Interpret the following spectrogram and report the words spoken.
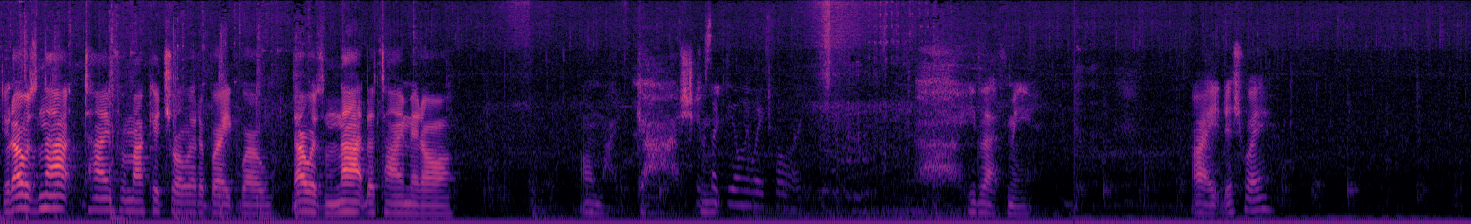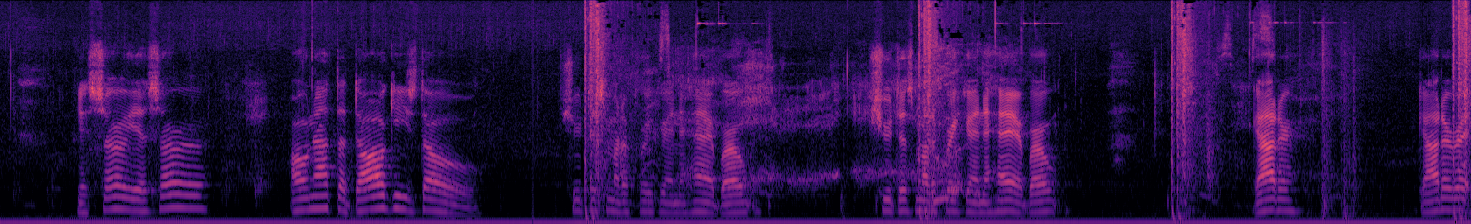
Dude, that was not time for my controller to break, bro. That was not the time at all. Oh my gosh. Looks we... like the only way forward. he left me. Alright, this way. Yes, sir. Yes, sir. Oh, not the doggies, though. Shoot this motherfucker in the head, bro. Shoot this motherfucker in the head, bro. Got her. Got her it.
